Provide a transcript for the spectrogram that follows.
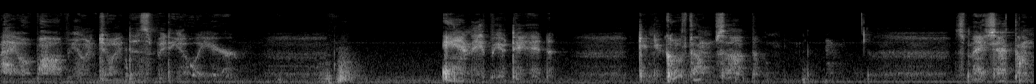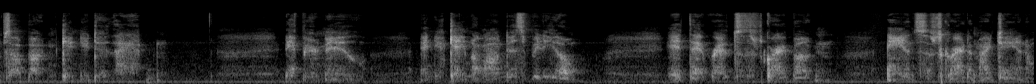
I hope all of you enjoyed this video here. And if you did, can you go thumbs up? Smash that thumbs up button. Can you do that? If you're new and you came along this video, hit that red subscribe button and subscribe to my channel.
